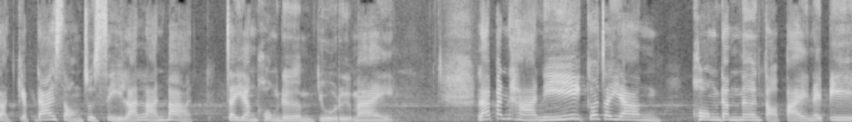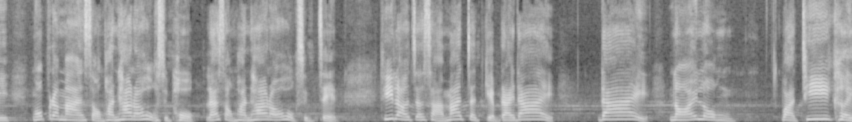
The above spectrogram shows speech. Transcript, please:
จัดเก็บได้ 2.4 ล้านล้านบาท จะยังคงเดิมอยู่หรือไม่ และปัญหานี้ก็จะยังคงดำเนินต่อไปในปีงบประมาณ 2566 และ 2567 ที่เราจะสามารถจัดเก็บรายได้ได้น้อยลง กว่าที่เคย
